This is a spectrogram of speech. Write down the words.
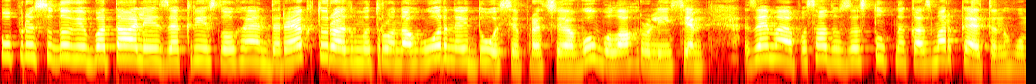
Попри судові баталії за крісло гендиректора, Дмитро Нагорний досі працює в облагролісі. Займає посаду заступника з маркетингу.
